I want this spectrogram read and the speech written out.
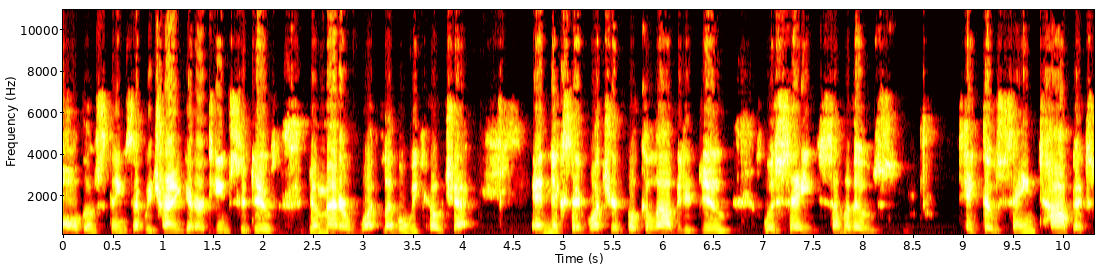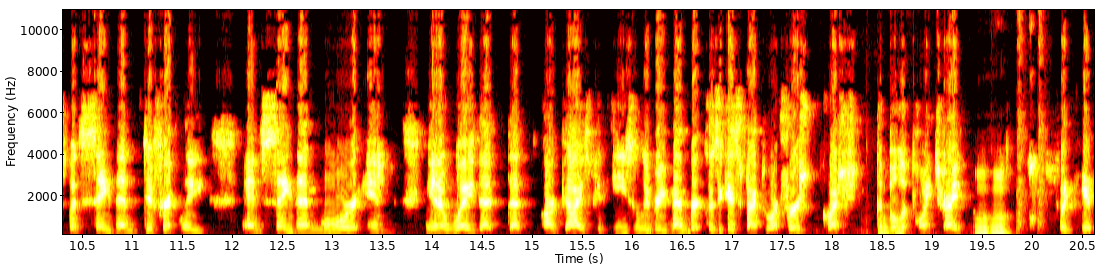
all those things that we try and get our teams to do, no matter what level we coach at. And Nick said, What your book allowed me to do was say some of those take those same topics but say them differently and say them more in in a way that that our guys can easily remember. Because it gets back to our first question the mm-hmm. bullet points right? Mm-hmm. quick hit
